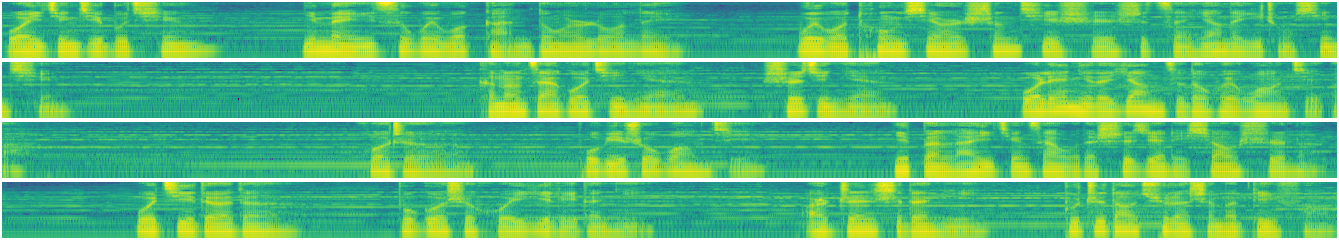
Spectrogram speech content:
我已经记不清，你每一次为我感动而落泪，为我痛心而生气时是怎样的一种心情。可能再过几年、十几年，我连你的样子都会忘记吧。或者不必说忘记你本来已经在我的世界里消失了。我记得的不过是回忆里的你而真实的你不知道去了什么地方。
